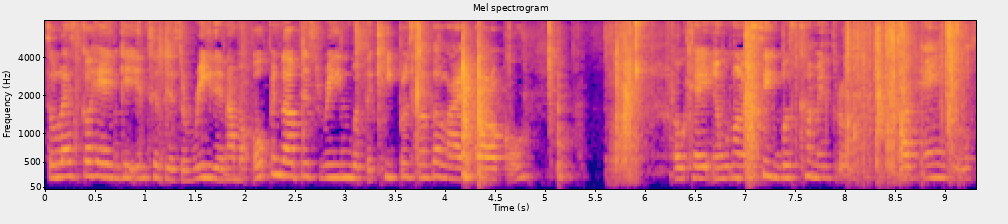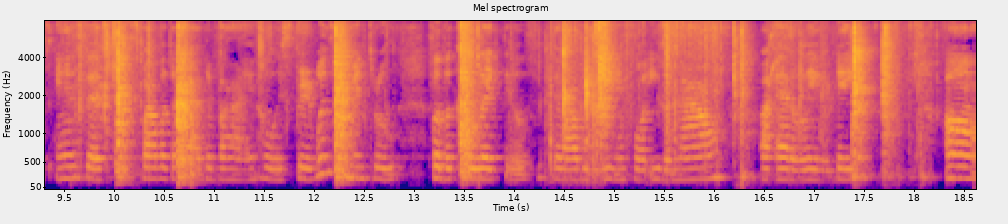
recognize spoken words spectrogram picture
so let's go ahead and get into this reading. I'm going to open up this reading with the Keepers of the Light Oracle. Okay, and we're going to see what's coming through archangels, ancestors, Father God, Divine, Holy Spirit. What's coming through for the collective that I'll be reading for either now or at a later date? Um,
